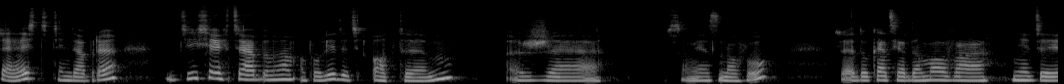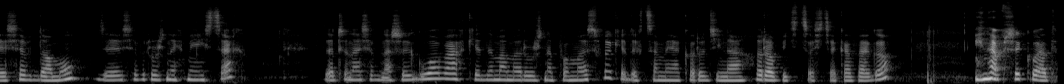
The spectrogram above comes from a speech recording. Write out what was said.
Cześć, dzień dobry. Dzisiaj chciałabym Wam opowiedzieć o tym, że w sumie znowu, że edukacja domowa nie dzieje się w domu, dzieje się w różnych miejscach. Zaczyna się w naszych głowach, kiedy mamy różne pomysły, kiedy chcemy jako rodzina robić coś ciekawego. I na przykład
